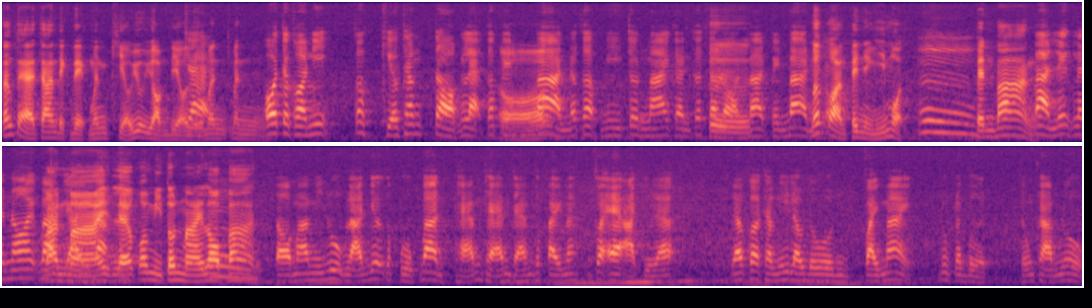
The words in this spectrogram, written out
ตั้งแต่อาจารย์เด็ก ๆ มันเขียวอยู่หย่อมเดียวหใช่ รือมันมัน โอ้แต่ก่อนนี้ ก็เขียวทั้งตอกแหละก็เป็นอ๋อ บ้านแล้วก็มีต้นไม้กันก็ตลอดคือบ้านเป็นบ้านเมื่อก่อนเป็นอย่างนี้หมด อืมเป็นบ้าน บ้านเล็กและน้อยบ้านใหญ่ไม้บ้านเกแล้วก็มีต้นไม้รอบบ้านมต่อมามีลูกหลานเยอะก็ปลูกบ้านแถมแถมแถมก็ไปไหมก็แออัดอยู่แล้ว แล้วก็ทางนี้เราโดนไฟไหม้ลูกระเบิดสงครามโลก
